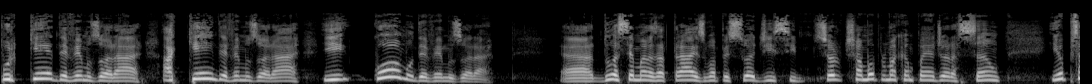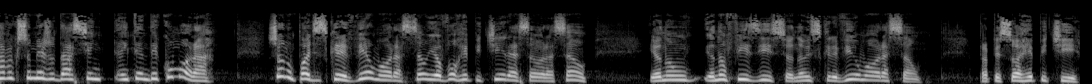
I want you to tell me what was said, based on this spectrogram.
por que devemos orar, a quem devemos orar e como devemos orar. Há duas semanas atrás, uma pessoa disse, o senhor chamou para uma campanha de oração e eu precisava que o senhor me ajudasse a entender como orar. O senhor não pode escrever uma oração e eu vou repetir essa oração? Eu não, eu não fiz isso, eu não escrevi uma oração para a pessoa repetir.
